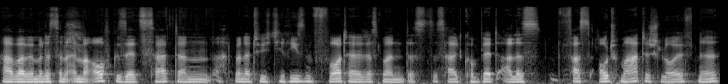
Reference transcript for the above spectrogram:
Aber wenn man das dann einmal aufgesetzt hat, dann hat man natürlich die riesen Vorteile, dass man, dass das halt komplett alles fast automatisch läuft, ne?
